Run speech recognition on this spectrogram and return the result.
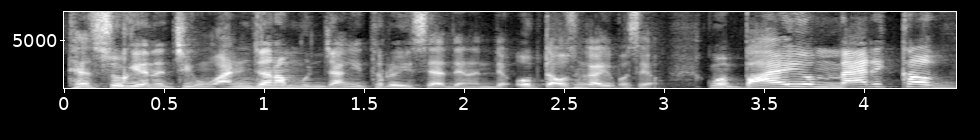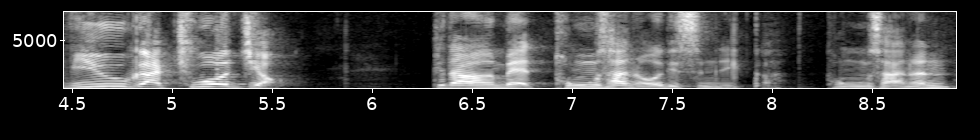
대 속에는 지금 완전한 문장이 들어있어야 되는데 없다고 생각해 보세요. 그러면 biomedical view가 주어져. 그 다음에 동사는 어디 있습니까? 동사는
